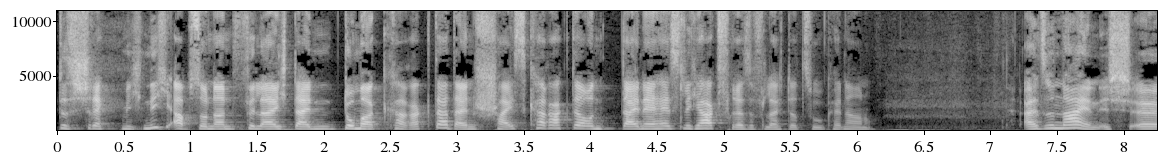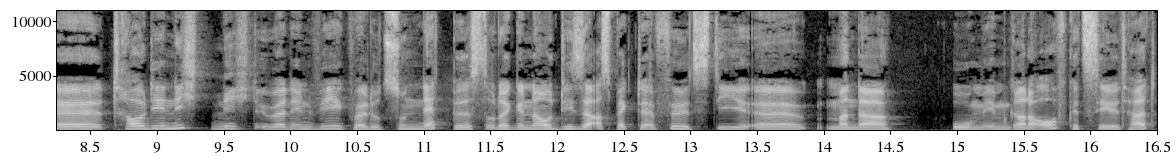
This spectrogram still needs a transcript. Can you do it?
das schreckt mich nicht ab, sondern vielleicht dein dummer Charakter, dein Scheißcharakter und deine hässliche Hackfresse vielleicht dazu. Keine Ahnung. Also nein, ich äh, traue dir nicht nicht über den Weg, weil du zu nett bist oder genau diese Aspekte erfüllst, die äh, man da oben eben gerade aufgezählt hat.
